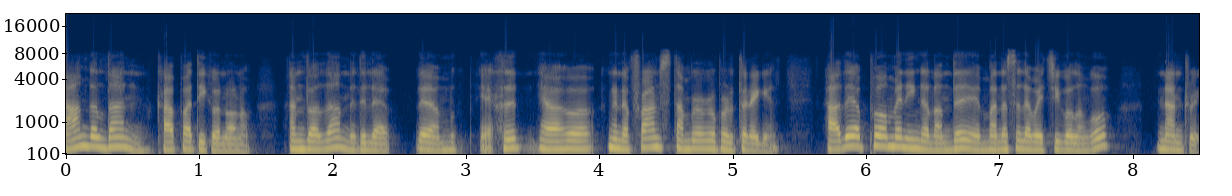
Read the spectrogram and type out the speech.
நாங்கள் தான் காப்பாற்றிக்கொள்ளணும் என்பது தான் இதில் ஃப்ரான்ஸ் தமிழரை பொறுத்தவரைக்கும். அதை எப்போவுமே நீங்கள் வந்து மனசில் வச்சுக்கொள்ளுங்கோ. நன்றி.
